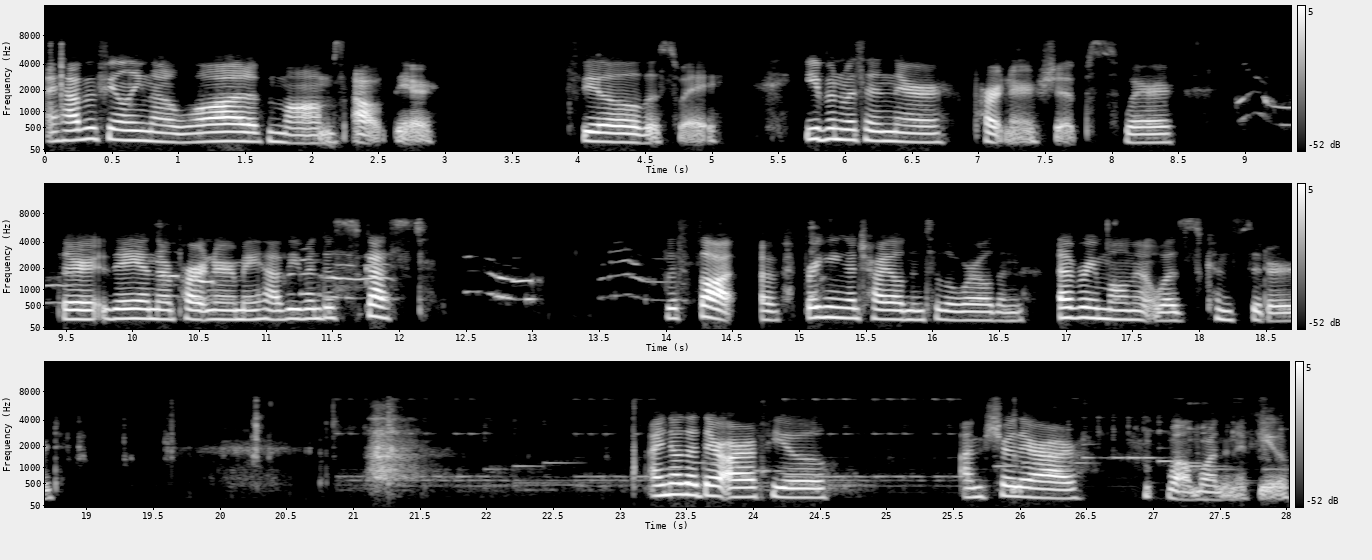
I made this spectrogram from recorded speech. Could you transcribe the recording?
I have a feeling that a lot of moms out there feel this way, even within their partnerships, where they and their partner may have even discussed the thought of bringing a child into the world, and every moment was considered. I know that there are a few, I'm sure there are, well, more than a few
